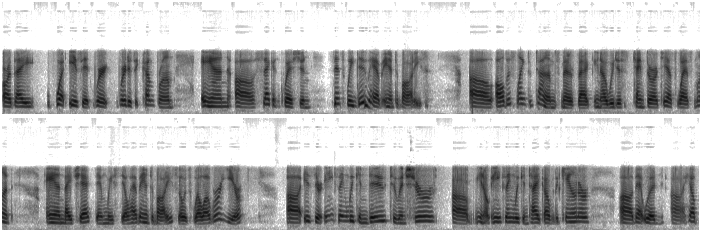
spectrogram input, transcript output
are they? What is it? Where where does it come from? And uh, second question: Since we do have antibodies, uh, all this length of time. As a matter of fact, you know, we just came through our test last month, and they checked, and we still have antibodies, so it's well over a year. Uh, is there anything we can do to ensure, uh, you know, anything we can take over the counter uh, that would uh, help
